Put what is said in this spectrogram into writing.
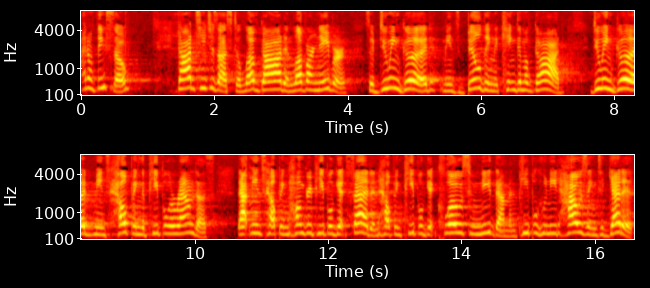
I don't think so. God teaches us to love God and love our neighbor. So, doing good means building the kingdom of God. Doing good means helping the people around us. That means helping hungry people get fed and helping people get clothes who need them and people who need housing to get it.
